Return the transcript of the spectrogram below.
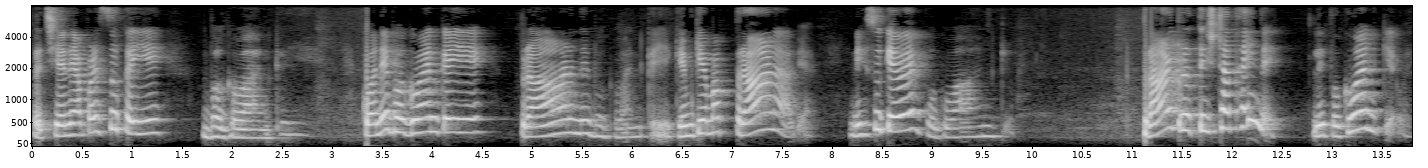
પછી એને આપણે શું કહીએ? ભગવાન કહીએ. કોને ભગવાન કહીએ? પ્રાણને ભગવાન કહીએ. કેમ કે એમાં પ્રાણ આવ્યા. ને શું કહેવાય? ભગવાન કહેવાય. પ્રાણ પ્રતિષ્ઠા થઈ ને એટલે ભગવાન કહેવાય.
